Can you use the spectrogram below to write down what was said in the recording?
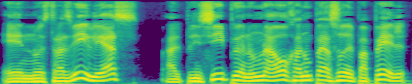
en nuestras Biblias, al principio en una hoja, en un pedazo de papel.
